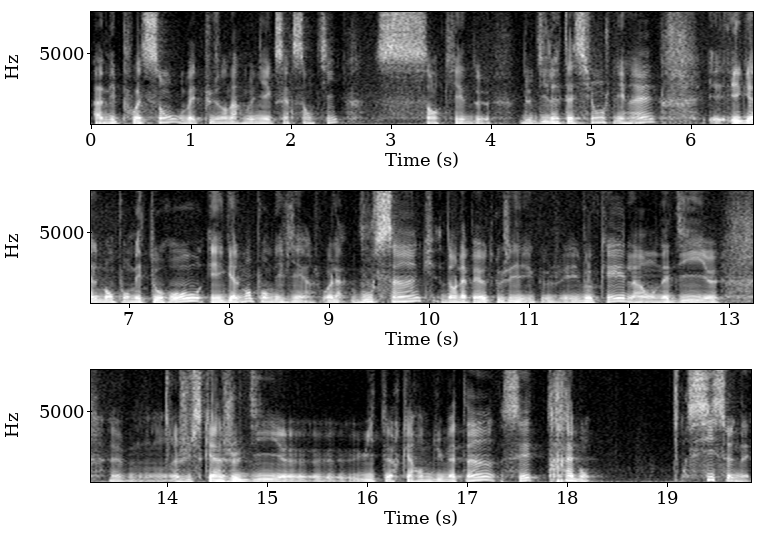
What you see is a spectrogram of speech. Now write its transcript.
à mes poissons, on va être plus en harmonie avec ses ressentis, sans qu'il y ait de, dilatation, je dirais, également pour mes taureaux et également pour mes vierges. Voilà, vous cinq, dans la période que j'ai évoquée, là on a dit euh, euh, jusqu'à jeudi 8h40 du matin, c'est très bon. Si ce n'est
